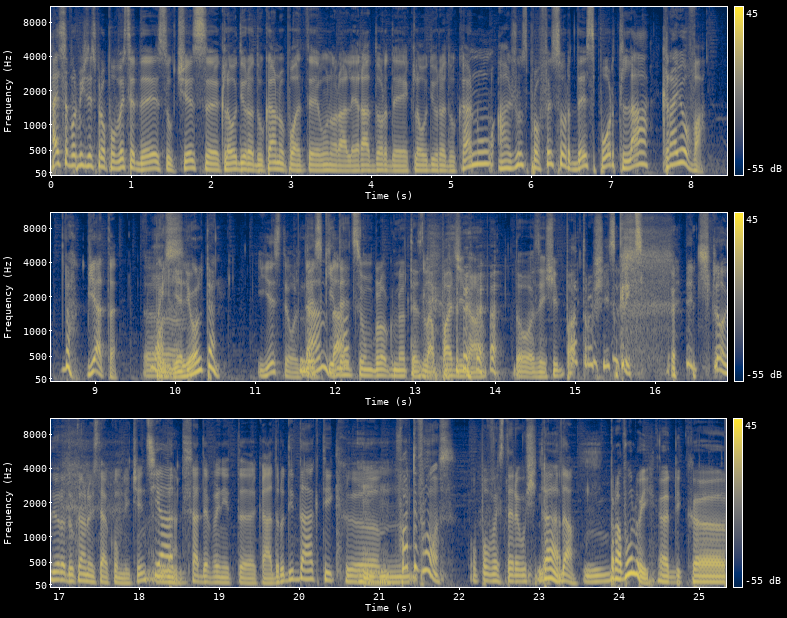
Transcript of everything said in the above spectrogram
Hai să vorbim și despre o poveste de succes. Claudiu Răducanu, poate unora le era dor de Claudiu Răducanu, a ajuns profesor de sport la Craiova. Da. Iată. Păi, Uh, el e oltean. Este oltean, Deschideți un blog notez la pagina 24 și scriți. da? Deci Claudiu Răducanu este acum licențiat, Da. a devenit uh, cadru didactic. Mm. uh, Foarte frumos. O poveste reușită. Da, Da. da. Bravo lui. Adică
